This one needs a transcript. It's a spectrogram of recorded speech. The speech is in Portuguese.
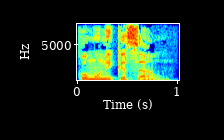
comunicação.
